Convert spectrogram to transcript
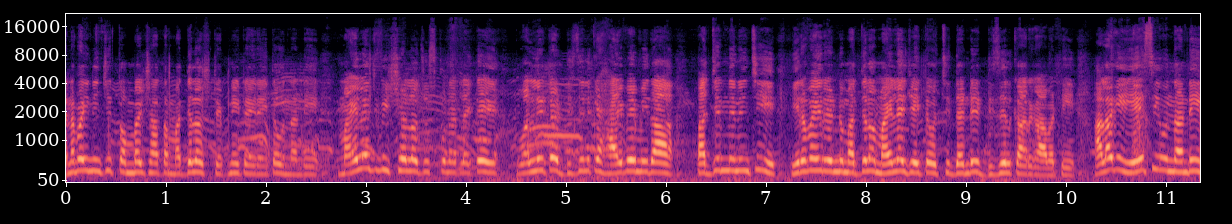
ఎనభై నుంచి తొంభై శాతం మధ్యలో స్టెప్నీ టైర్ అయితే ఉందండి. మైలేజ్ విషయంలో చూసుకున్నట్లయితే వన్ లీటర్ డీజిల్కి హైవే మీద పద్దెనిమిది నుంచి ఇరవై రెండు మధ్యలో మైలేజ్ అయితే వచ్చిందండి డీజిల్ కార్ కాబట్టి. అలాగే ఏసీ ఉందండి.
